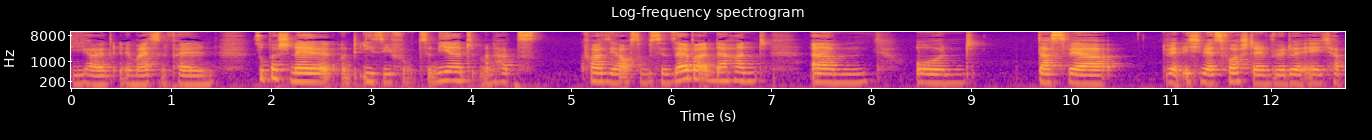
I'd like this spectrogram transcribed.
die halt in den meisten Fällen super schnell und easy funktioniert. Man hat es quasi auch so ein bisschen selber in der Hand. Ähm, und das wäre, wenn ich mir jetzt vorstellen würde, ey, ich habe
